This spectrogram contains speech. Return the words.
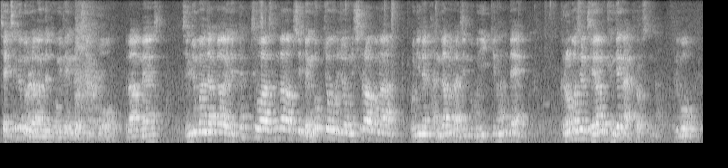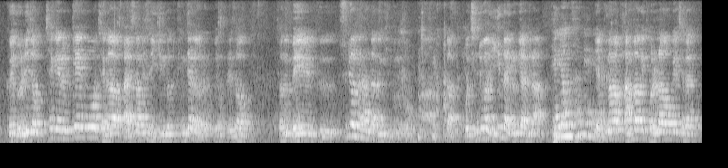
제 체급이 올라가는 데 도움이 된 것이 있고 그 다음에 진중권 작가가 이제 팩트와 상관없이 맹목적으로 좀 싫어하거나 본인의 반감을 가진 부분이 있긴 한데 그런 것을 제어하면 굉장히 날카롭습니다. 그리고 그의 논리적 체계를 깨고 제가 말싸움에서 이기는 것도 굉장히 어렵고요. 그래서 저는 매일 그 수련을 한다는 기분으로 아, 그러니까 뭐 진중권을 이긴다 이런 게 아니라 대령 상대네요. 예, 그나마 반박이 덜 나오게 제가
